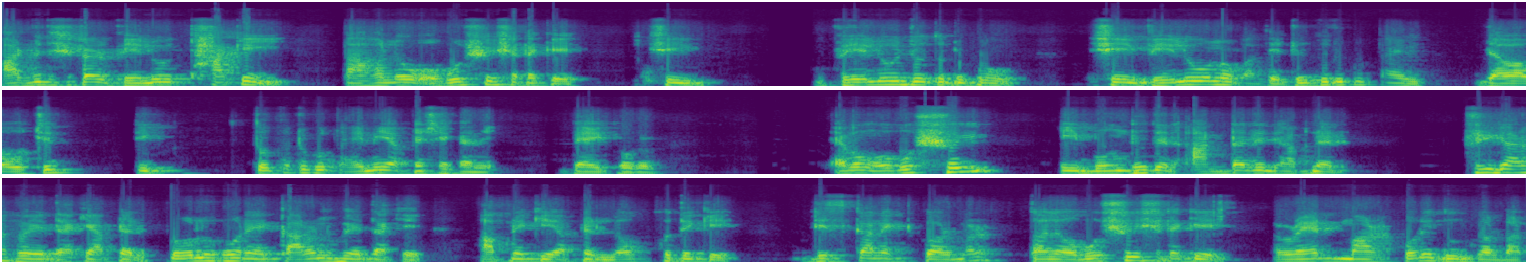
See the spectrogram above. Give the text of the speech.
আর যদি সেটার ভ্যালু থাকেই, তাহলেও অবশ্যই সেটাকে সেই ভ্যালু যতটুকু, সেই ভ্যালু অনুপাতে যতটুকু টাইম দেওয়া উচিত, ঠিক ততটুকু টাইমই আপনি সেখানে ব্যয় করুন। এবং অবশ্যই এই বন্ধুদের আড্ডা যদি আপনার ট্রিগার হয়ে থাকে, আপনার প্রলোভনের কারণ হয়ে থাকে আপনাকে আপনার লক্ষ্য থেকে ডিসকানেক্ট করবার, তাহলে অবশ্যই সেটাকে রেড মার্ক করে দূর করবার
